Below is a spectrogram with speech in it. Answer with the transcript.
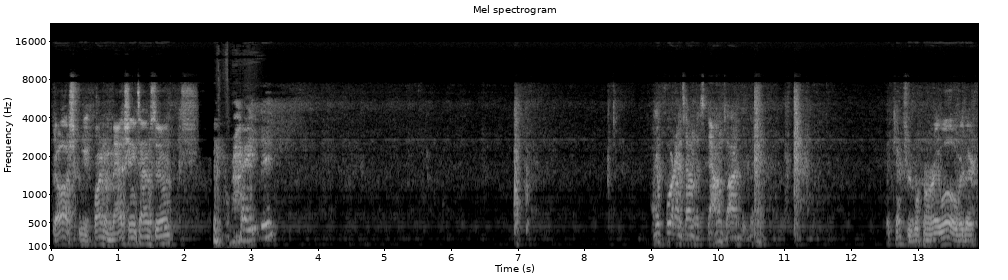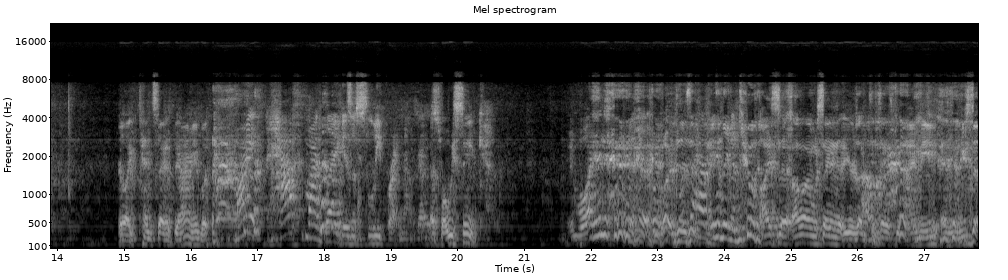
Gosh, can we find a match anytime soon? right, dude? I know Fortnite's having its downtime, but then The capture's working really well over there. They're like 10 seconds behind me, but my half my leg is asleep right now, guys. that's what we think. What? What does does that it- have anything to do with I said, oh, I was saying that you're like 10 seconds behind me, and then you said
